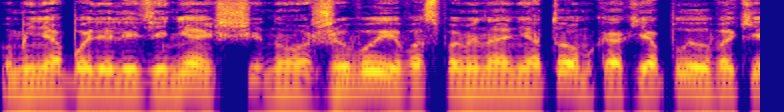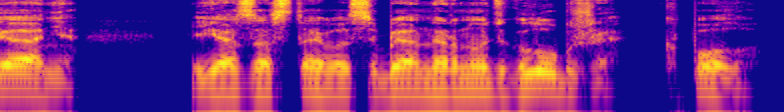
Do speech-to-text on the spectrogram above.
У меня были леденящие, но живые воспоминания о том, как я плыл в океане, и я заставил себя нырнуть глубже, к полу.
